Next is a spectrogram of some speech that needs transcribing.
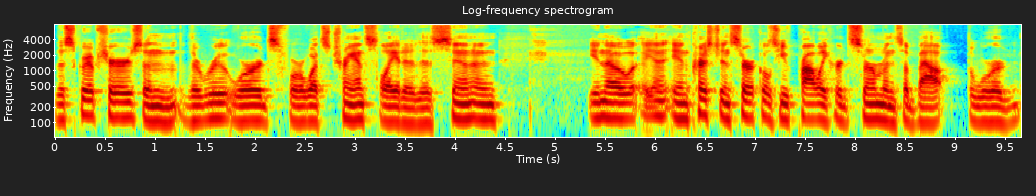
the scriptures and the root words for what's translated as sin, and you know, in, in, Christian circles, you've probably heard sermons about the word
